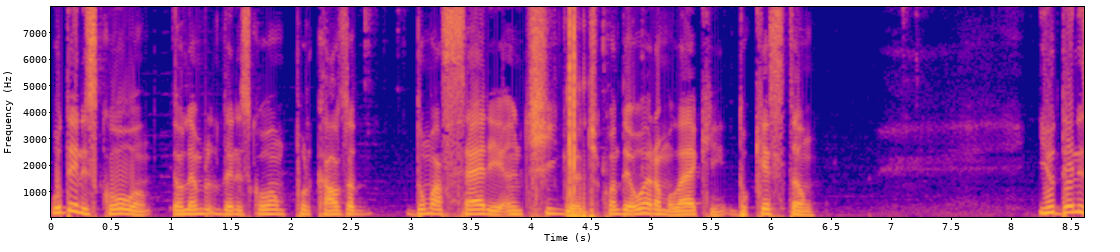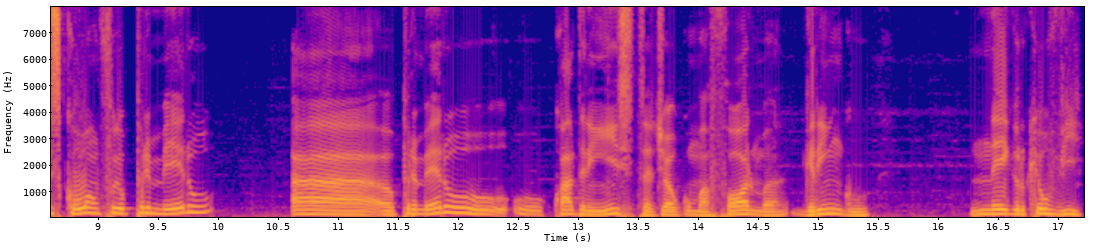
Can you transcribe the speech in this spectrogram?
O Dennis Cohen, eu lembro do Dennis Cohen por causa de uma série antiga, de quando eu era moleque, do Questão. E o Dennis Cohen foi o primeiro. Ah, o primeiro o quadrinista, de alguma forma, gringo, negro que eu vi.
